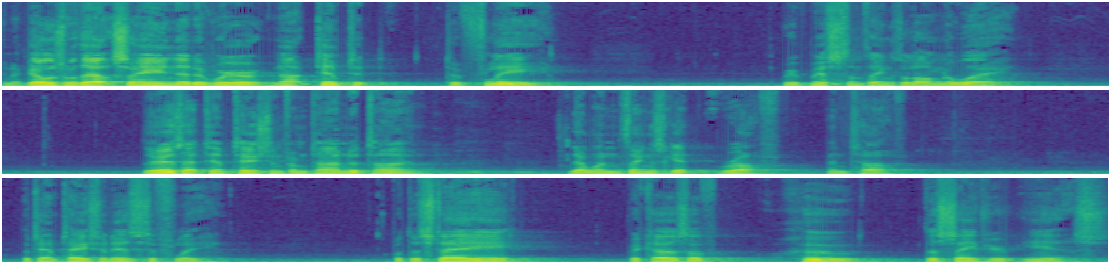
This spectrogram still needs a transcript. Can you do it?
And it goes without saying that if we're not tempted to flee, we've missed some things along the way. There is that temptation from time to time that when things get rough and tough, the temptation is to flee, but to stay because of who the Savior is.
